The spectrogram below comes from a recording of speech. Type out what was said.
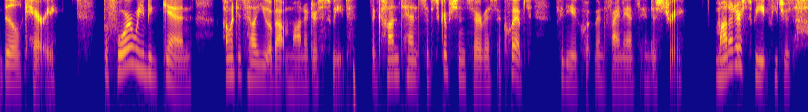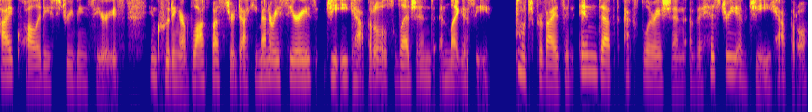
Bill Carey. Before we begin, I want to tell you about Monitor Suite, the content subscription service equipped for the equipment finance industry. Monitor Suite features high quality streaming series, including our blockbuster documentary series, GE Capital's Legend and Legacy, which provides an in-depth exploration of the history of GE Capital.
